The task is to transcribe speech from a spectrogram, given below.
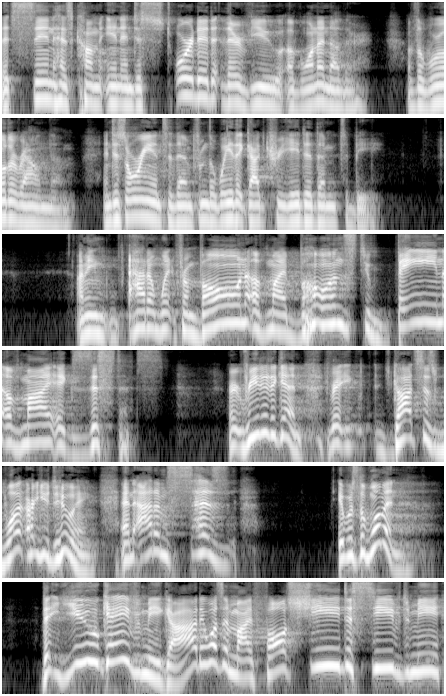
that sin has come in and distorted their view of one another, of the world around them, and disoriented them from the way that God created them to be. I mean, Adam went from bone of my bones to bane of my existence. Right, read it again. God says, What are you doing? And Adam says, It was the woman that you gave me, God. It wasn't my fault. She deceived me.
